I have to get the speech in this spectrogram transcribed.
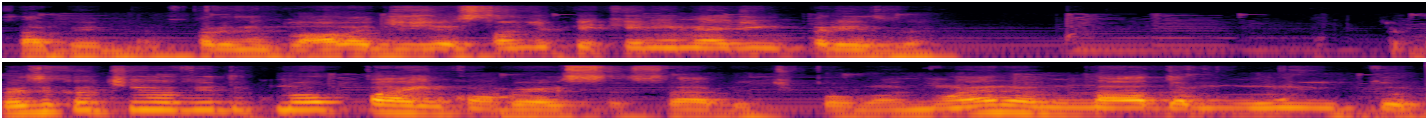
Sabe? Por exemplo, aula de gestão de pequena e média empresa. Coisa que eu tinha ouvido com meu pai em conversa, sabe? Tipo, não era nada muito.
